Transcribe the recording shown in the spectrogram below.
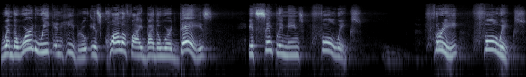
When the word week in Hebrew is qualified by the word days, it simply means full weeks. Three full weeks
